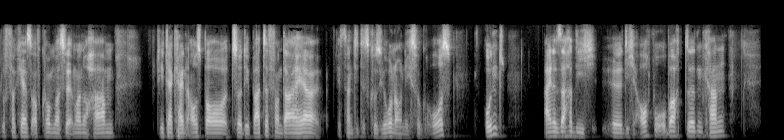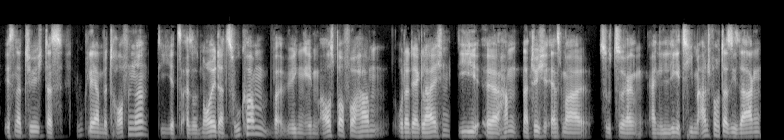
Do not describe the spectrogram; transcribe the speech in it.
Luftverkehrsaufkommen, was wir immer noch haben, steht ja kein Ausbau zur Debatte. Von daher ist dann die Diskussion auch nicht so groß. Und eine Sache, die ich, äh, die ich auch beobachten kann, ist natürlich, dass Fluglärm-Betroffene, die jetzt also neu dazukommen, wegen eben Ausbauvorhaben oder dergleichen, die äh, haben natürlich erstmal sozusagen einen legitimen Anspruch, dass sie sagen,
